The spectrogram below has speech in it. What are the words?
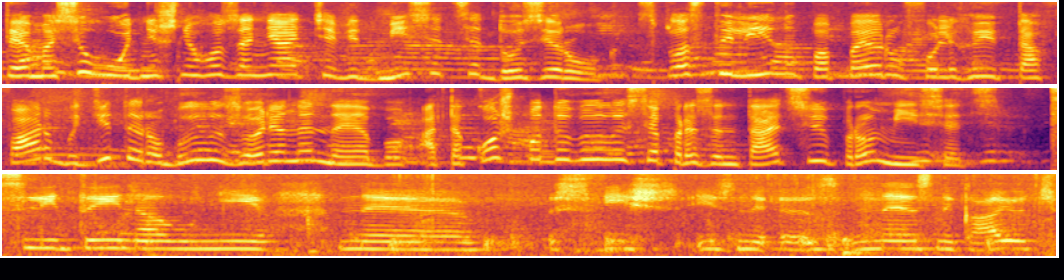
Тема сьогоднішнього заняття від місяця до зірок. З пластиліну, паперу, фольги та фарби діти робили зоряне небо, а також подивилися презентацію про місяць. сліди на луні не, не, зникають,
